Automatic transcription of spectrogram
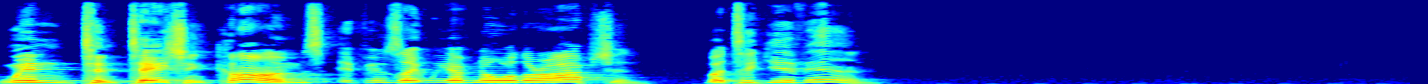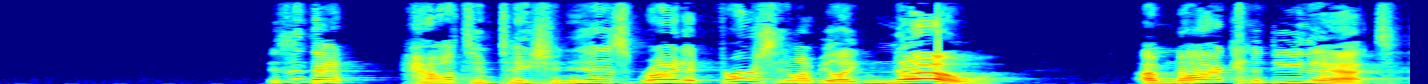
when temptation comes, it feels like we have no other option but to give in. Isn't that how temptation is? Right? At first it might be like, no, I'm not going to do that.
